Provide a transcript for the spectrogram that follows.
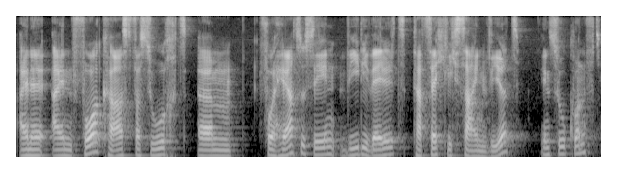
Eine, ein Forecast versucht ähm, vorherzusehen, wie die Welt tatsächlich sein wird in Zukunft.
